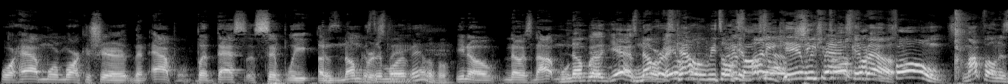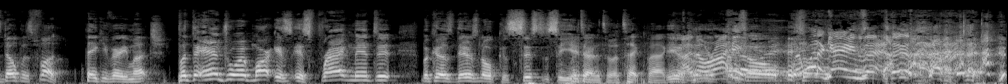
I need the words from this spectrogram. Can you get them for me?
or have more market share than Apple. But that's a, simply a numbers. they're more available. You know, no, it's not more. Number- well, yeah, it's more numbers count when we talking it's money, kid. What you talking about? Phones. My phone is dope as fuck. Thank you very much. But the Android market is, is fragmented because there's no consistency in We it. turned into a tech podcast. You I know, right? So- Where where the games at?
